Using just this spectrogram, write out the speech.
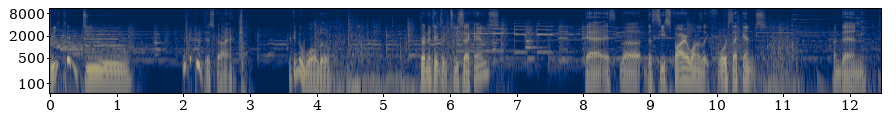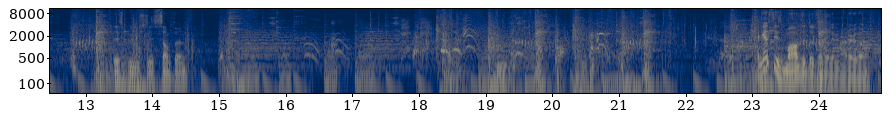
We could do we could do this guy. We can do Waldo. Trying to take like two seconds. Yeah, it's uh, the ceasefire one is like four seconds. And then this boost is something. Against these mobs, it doesn't really matter though.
